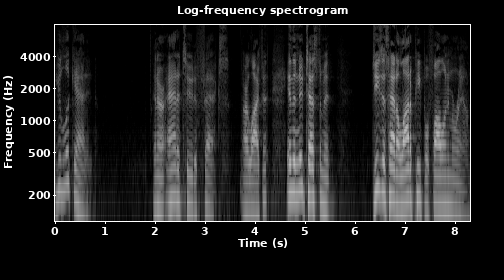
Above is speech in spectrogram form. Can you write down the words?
you look at it. And our attitude affects our life. In the New Testament, Jesus had a lot of people following him around.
